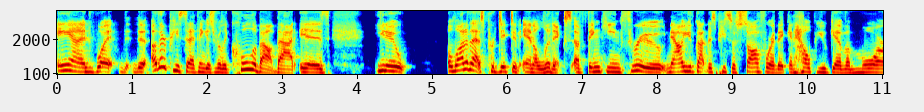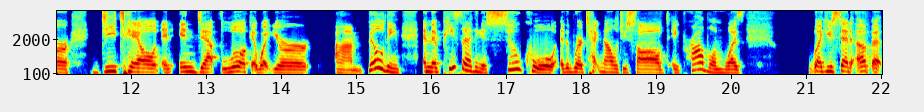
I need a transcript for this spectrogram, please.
and what the other piece that i think is really cool about that is you know a lot of that's predictive analytics of thinking through now you've got this piece of software that can help you give a more detailed and in-depth look at what you're um, building. And the piece that i think is so cool where technology solved a problem was like you said up uh,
